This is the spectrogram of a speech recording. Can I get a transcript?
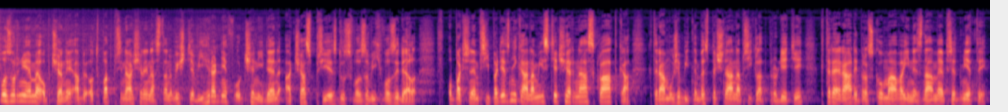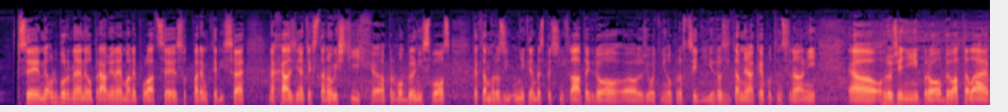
Upozorňujeme občany, aby odpad přinášeli na stanoviště výhradně v určený den a čas příjezdu svozových vozidel. V opačném případě vzniká na místě černá skládka, která může být nebezpečná například pro děti, které rády proskoumávají neznámé předměty. Při neodborné, neoprávněné manipulaci s odpadem, který se nachází na těch stanovištích eh, pro mobilní svoz, tak tam hrozí únik nebezpečných látek do eh, životního prostředí, hrozí tam nějaké potenciální eh, ohrožení pro obyvatele,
